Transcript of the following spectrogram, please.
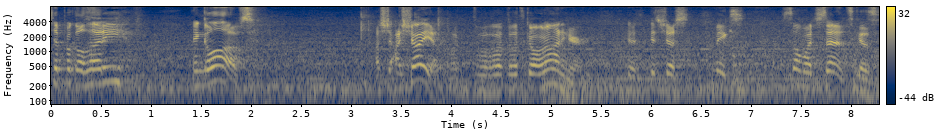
typical hoodie, and gloves. I'll, sh I'll show you what, what, what's going on here. It, it just makes so much sense because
